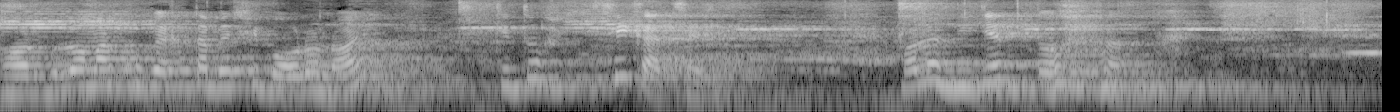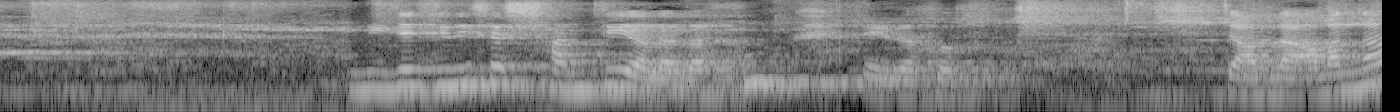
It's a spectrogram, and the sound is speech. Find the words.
ঘরগুলো আমার খুব একটা বেশি বড় নয়, কিন্তু ঠিক আছে। বলো, নিজের তো। নিজের জিনিসের শান্তি আলাদা। এই দেখো। জানলা আমার না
